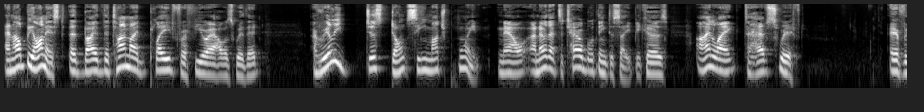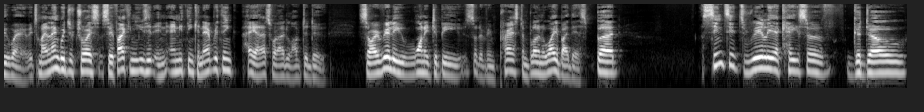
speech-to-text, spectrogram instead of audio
And I'll be honest, uh, by the time I'd played for a few hours with it, I really just don't see much point. Now, I know that's a terrible thing to say because I like to have Swift everywhere. It's my language of choice, so if I can use it in anything and everything, hey, that's what I'd love to do. So I really wanted to be sort of impressed and blown away by this. But since it's really a case of Godot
